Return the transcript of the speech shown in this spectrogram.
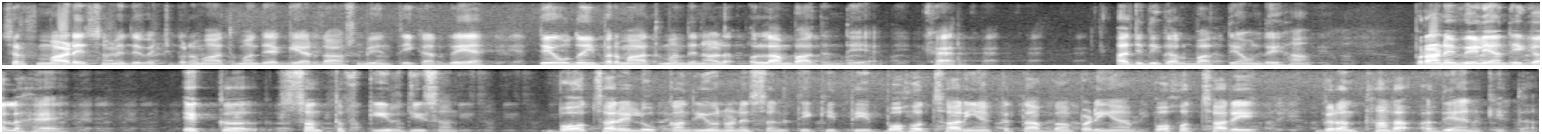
ਸਿਰਫ ਮਾੜੇ ਸਮੇਂ ਦੇ ਵਿੱਚ ਪਰਮਾਤਮਾ ਦੇ ਅੱਗੇ ਅਰਦਾਸ ਬੇਨਤੀ ਕਰਦੇ ਆ ਤੇ ਉਦੋਂ ਹੀ ਪਰਮਾਤਮਾ ਦੇ ਨਾਲ ਉਲੰਭਾ ਦਿੰਦੇ ਆ। ਖੈਰ, ਅੱਜ ਦੀ ਗੱਲਬਾਤ ਤੇ ਆਉਂਦੇ ਹਾਂ। ਪੁਰਾਣੇ ਵੇਲਿਆਂ ਦੀ ਗੱਲ ਹੈ, ਇੱਕ ਸੰਤ ਫਕੀਰ ਜੀ ਸਨ। ਬਹੁਤ ਸਾਰੇ ਲੋਕਾਂ ਦੀ ਉਹਨਾਂ ਨੇ ਸੰਗਤੀ ਕੀਤੀ, ਬਹੁਤ ਸਾਰੀਆਂ ਕਿਤਾਬਾਂ ਪੜ੍ਹੀਆਂ, ਬਹੁਤ ਸਾਰੇ ਗ੍ਰੰਥਾਂ ਦਾ ਅਧਿਐਨ ਕੀਤਾ।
